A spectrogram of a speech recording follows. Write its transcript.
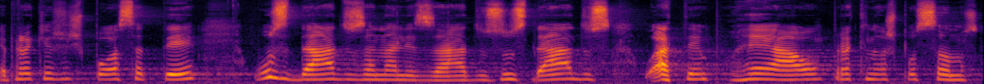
é para que a gente possa ter os dados analisados, os dados a tempo real, para que nós possamos,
